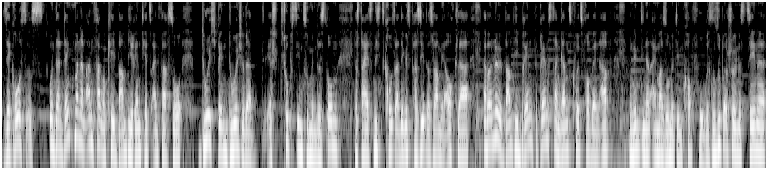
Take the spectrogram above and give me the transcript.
sehr groß ist. Und dann denkt man am Anfang, okay, Bumpy rennt jetzt einfach so durch Ben durch oder er stupst ihn zumindest um, dass da jetzt nichts Großartiges passiert, das war mir auch klar. Aber nö, Bumpy bremst dann ganz kurz vor Ben ab und nimmt ihn dann einmal so mit dem Kopf hoch. Ist eine super schöne Szene,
